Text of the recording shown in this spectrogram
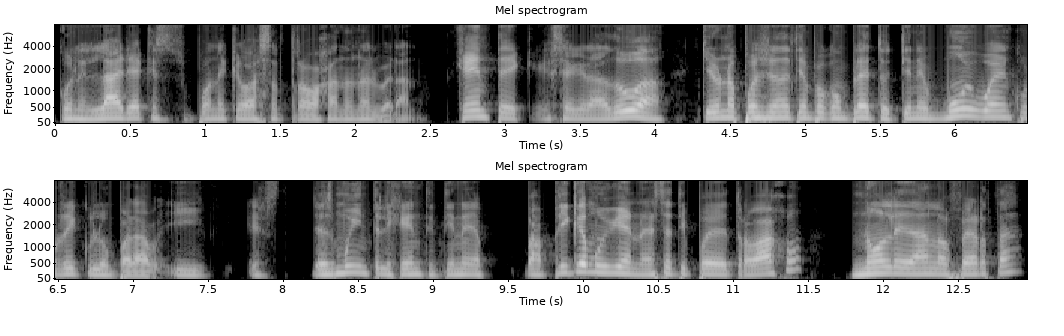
con el área que se supone que va a estar trabajando en el verano. Gente que se gradúa, quiere una posición de tiempo completo y tiene muy buen currículum para y es, es muy inteligente y tiene aplica muy bien a este tipo de trabajo, no le dan la oferta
